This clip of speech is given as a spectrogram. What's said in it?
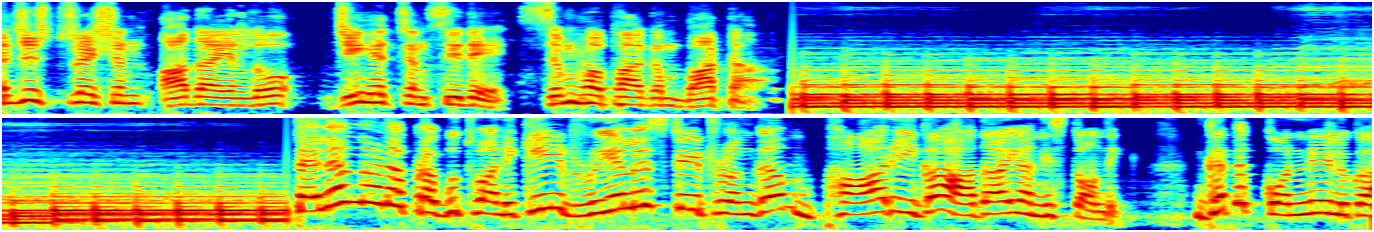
రిజిస్ట్రేషన్ ఆదాయంలో జీహెచ్ఎంసీదే సింహభాగం వాటా తెలంగాణ ప్రభుత్వానికి రియల్ ఎస్టేట్ రంగం భారీగా ఆదాయాన్నిస్తోంది. గత కొన్నేళ్ళుగా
